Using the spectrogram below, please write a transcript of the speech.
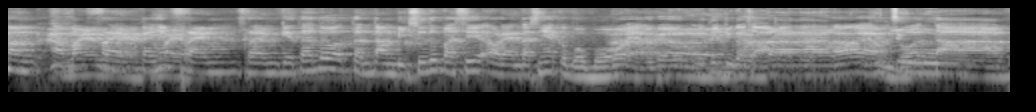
emang apa frame kayaknya frame frame kita tuh tentang biksu tuh pasti orientasinya ke Boboho ya Ah, itu juga salah oh yang botak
